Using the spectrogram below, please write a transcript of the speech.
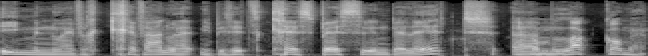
immer noch einfach kein Fan und hat mich bis jetzt kein Besseren belehrt. Ähm, Am Lackgome.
